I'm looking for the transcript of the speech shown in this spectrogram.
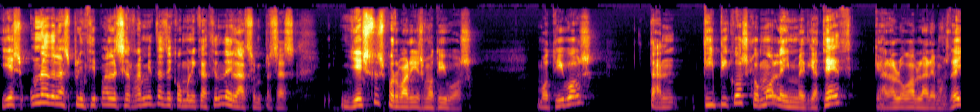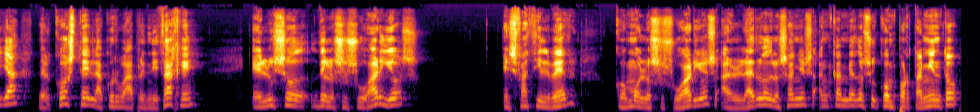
y es una de las principales herramientas de comunicación de las empresas. Y esto es por varios motivos. Motivos tan típicos como la inmediatez, que ahora luego hablaremos de ella, del coste, la curva de aprendizaje, el uso de los usuarios. Es fácil ver cómo los usuarios a lo largo de los años han cambiado su comportamiento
